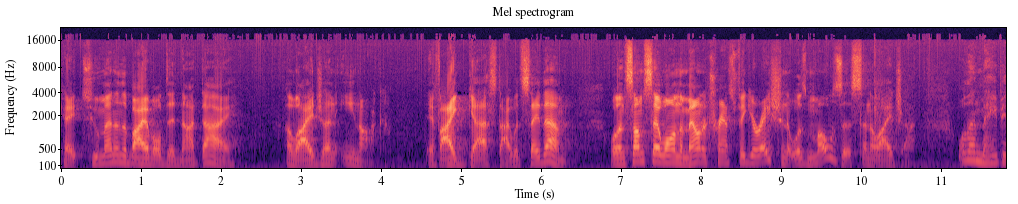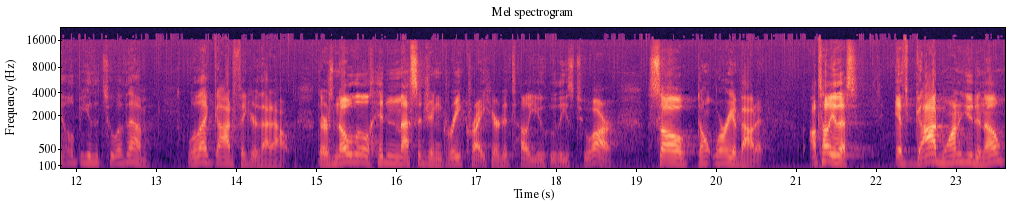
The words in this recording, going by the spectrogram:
Okay, two men in the Bible did not die Elijah and Enoch. If I guessed, I would say them. Well, and some say, well, on the Mount of Transfiguration, it was Moses and Elijah well, then maybe it'll be the two of them. We'll let God figure that out. There's no little hidden message in Greek right here to tell you who these two are. So don't worry about it. I'll tell you this if God wanted you to know,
